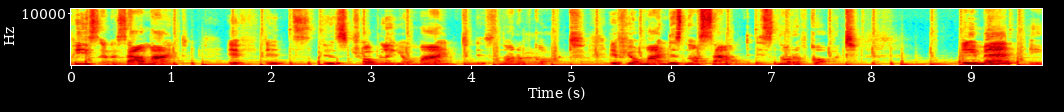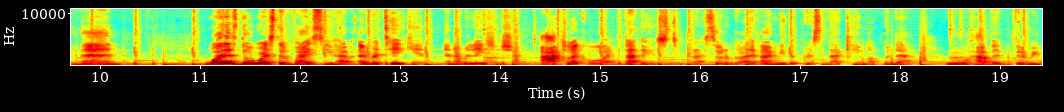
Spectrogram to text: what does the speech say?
peace, and a sound mind. If it is troubling your mind, it's not of God. If your mind is not sound, it's not of God. Amen. Amen. What is the worst advice you have ever taken in a relationship? Act like a wife. That thing is stupid. I swear to God, if I meet the person that came up with that, we will have a very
